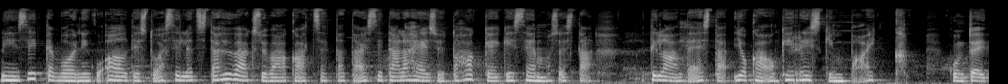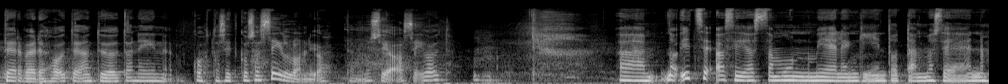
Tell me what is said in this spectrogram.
niin sitten voi niin kuin altistua sille, että sitä hyväksyvää katsetta tai sitä läheisyyttä hakeekin semmoisesta tilanteesta, joka onkin riskin paikka. Kun teit terveydenhoitajan työtä, niin kohtasitko sä silloin jo tämmöisiä asioita? No itse asiassa mun mielenkiinto tämmöiseen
